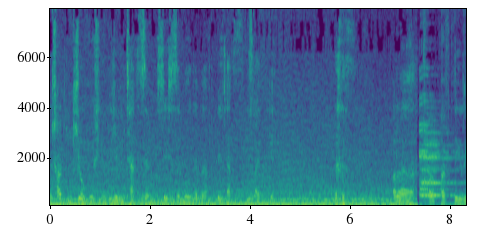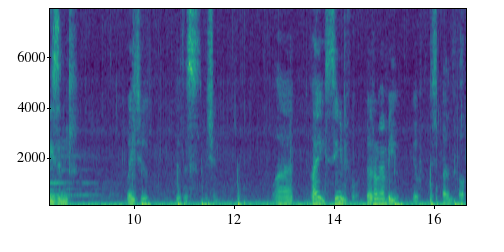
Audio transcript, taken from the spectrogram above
The Todd can kill Mooshie will be given taxes and status and will never have to pay taxes in his life again. what, a, what a perfectly reasoned way to do this mission. What? Have I seen you before? I don't remember you. You, just blood on the floor.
